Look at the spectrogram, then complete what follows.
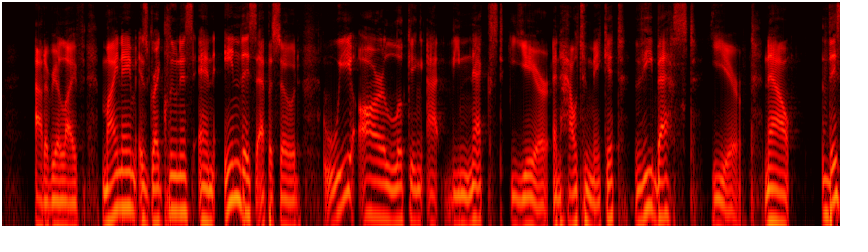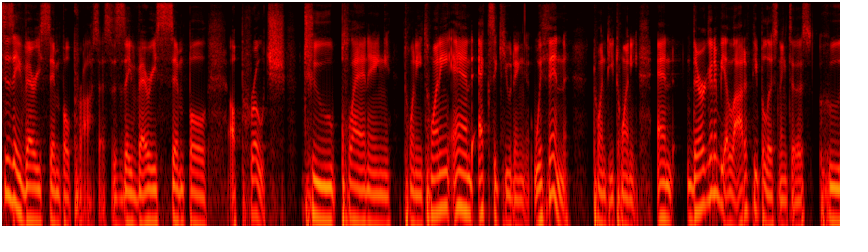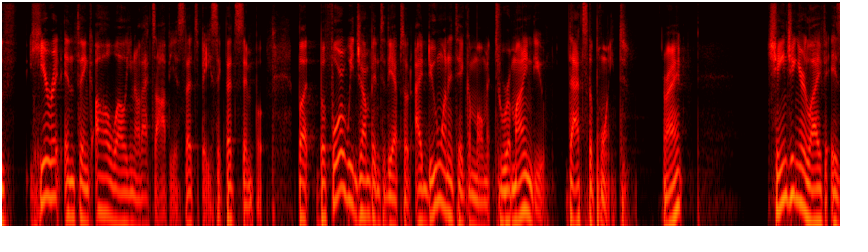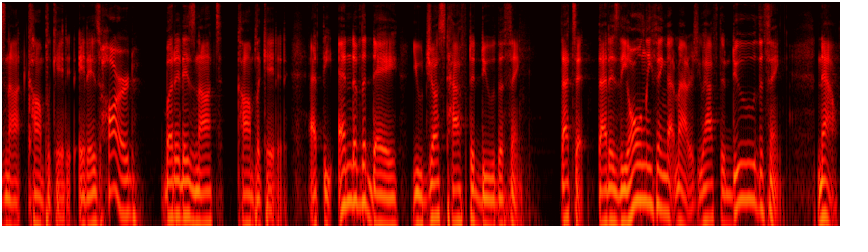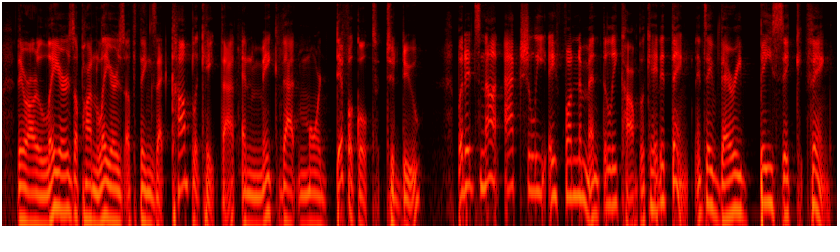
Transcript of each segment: out of your life. My name is Gregg Clunis, and in this episode, we are looking at the next year and how to make it the best year. Now, this is a very simple process. This is a very simple approach to planning 2020 and executing within 2020. And there are going to be a lot of people listening to this who th- hear it and think, oh, well, you know, that's obvious. That's basic. That's simple. But before we jump into the episode, I do want to take a moment to remind you that's the point, right? Changing your life is not complicated. It is hard, but it is not complicated. At the end of the day, you just have to do the thing. That's it. That is the only thing that matters. You have to do the thing. Now, there are layers upon layers of things that complicate that and make that more difficult to do, but it's not actually a fundamentally complicated thing. It's a very basic thing.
